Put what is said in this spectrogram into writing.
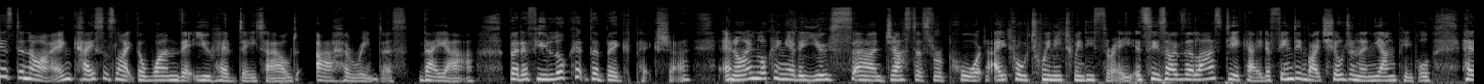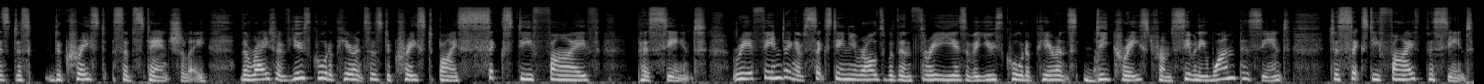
is denying cases like the one that you have detailed are horrendous. They are. But if you look at the big picture, and I'm looking at a youth uh, justice report, April 2023, it says over the last decade, offending by children and young people has dis- decreased substantially. The rate of youth court appearances decreased by 65 percent. Reoffending of 16 year olds within three years of a youth court appearance decreased from 71% to 65%.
